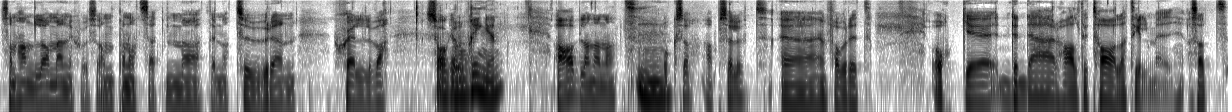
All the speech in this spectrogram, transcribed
som handlar om människor som på något sätt möter naturen själva. Sagan om ringen? Ja, bland annat Mm. också. Absolut. Eh, en favorit. Och eh, det där har alltid talat till mig. Alltså att,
